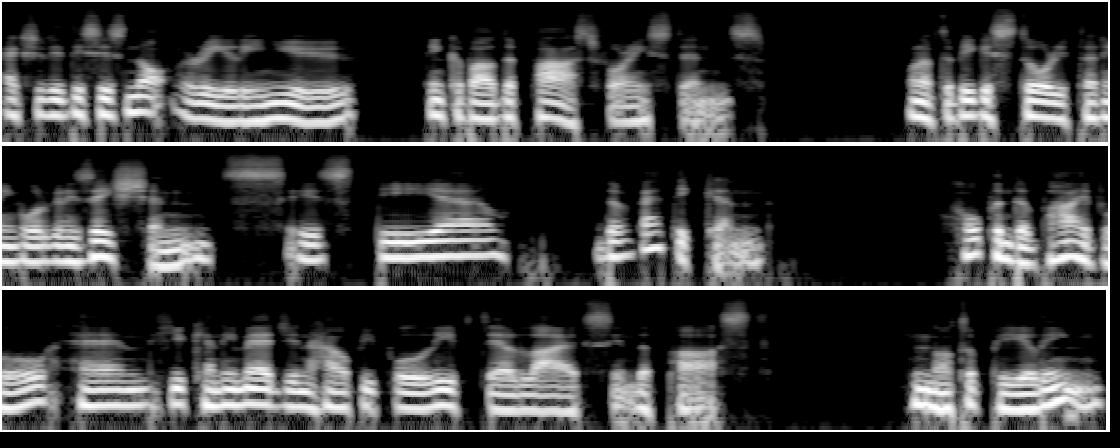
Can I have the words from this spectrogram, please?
actually, this is not really new. Think about the past, for instance. One of the biggest storytelling organizations is the uh, the Vatican. Open the Bible and you can imagine how people lived their lives in the past. Not appealing.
